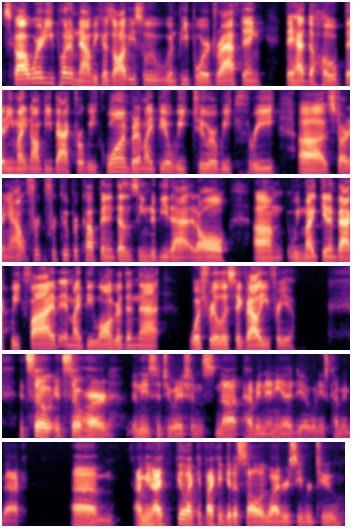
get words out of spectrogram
Scott, where do you put him now? Because obviously, when people were drafting, they had the hope that he might not be back for week one, but it might be a week two or week three uh, starting out for, for Cooper Kupp. And it doesn't seem to be that at all. Um, we might get him back week five. It might be longer than that. What's realistic value for you? It's so, it's so hard in these situations, not having any idea when he's coming back. Um, I mean, I feel like if I could get a solid wide receiver two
